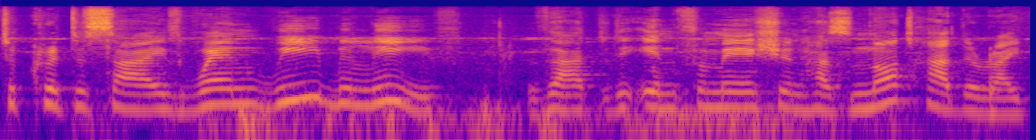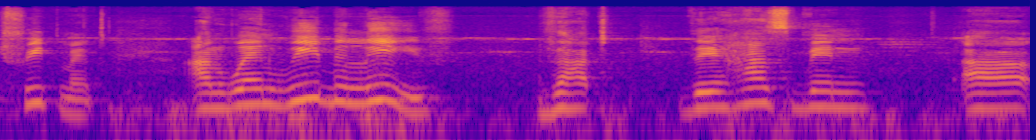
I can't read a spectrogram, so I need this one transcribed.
to criticize when we believe that the information has not had the right treatment and when we believe that there has been uh,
